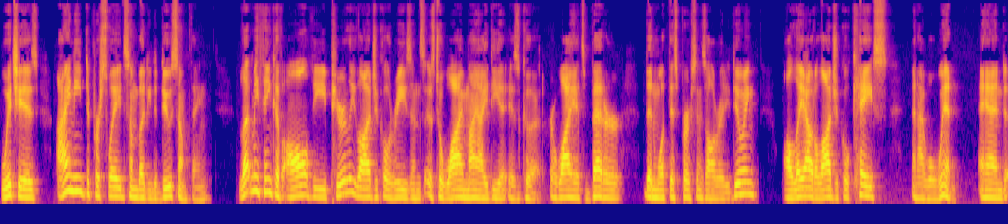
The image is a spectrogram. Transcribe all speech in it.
which is I need to persuade somebody to do something. Let me think of all the purely logical reasons as to why my idea is good or why it's better than what this person is already doing. I'll lay out a logical case and I will win. And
